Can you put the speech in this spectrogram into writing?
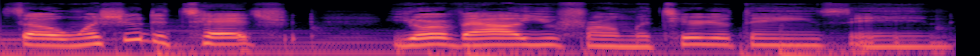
So once you detach your value from material things and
